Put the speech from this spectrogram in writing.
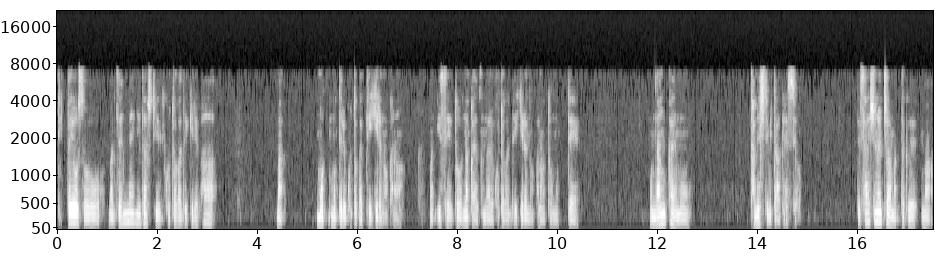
ていった要素を、まあ、前面に出していくことができれば、まあ、も持てることができるのかな。まあ、異性と仲良くなることができるのかなと思って、もう何回も試してみたわけですよ。で、最初のうちは全く、まあ、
